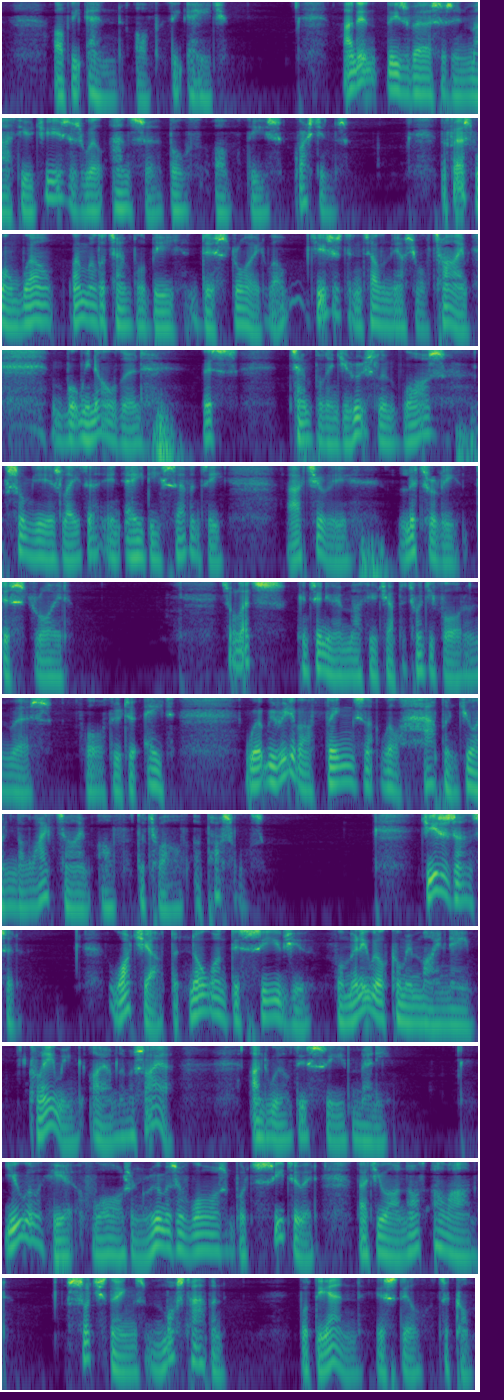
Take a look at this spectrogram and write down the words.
of the end of the age? And in these verses in Matthew, Jesus will answer both of these questions. The first one, well, when will the temple be destroyed? Well, Jesus didn't tell them the actual time, but we know that this temple in Jerusalem was some years later in AD 70 actually literally destroyed. So let's continue in Matthew chapter 24 and verse 4 through to 8, where we read about things that will happen during the lifetime of the twelve apostles. Jesus answered, Watch out that no one deceives you, for many will come in my name, claiming I am the Messiah, and will deceive many. You will hear of wars and rumours of wars, but see to it that you are not alarmed. Such things must happen, but the end is still to come.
